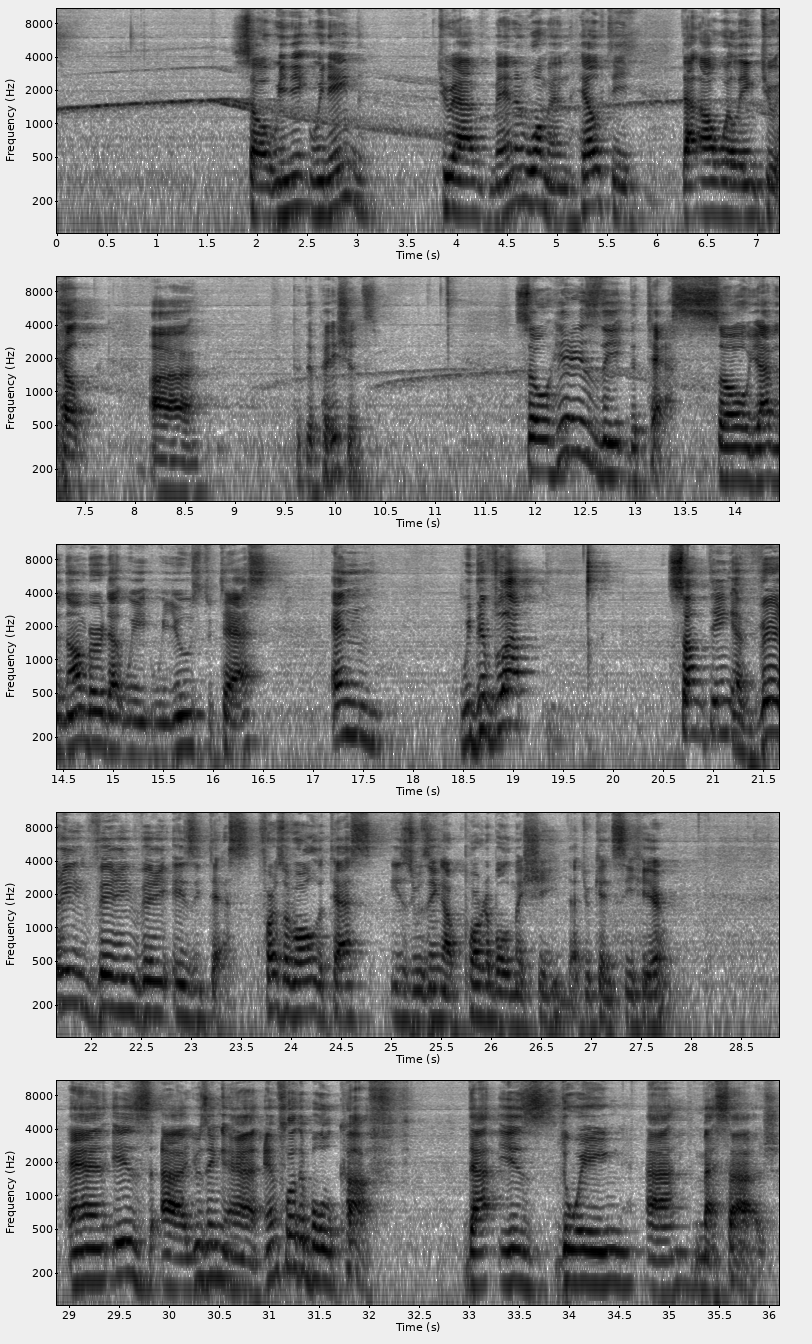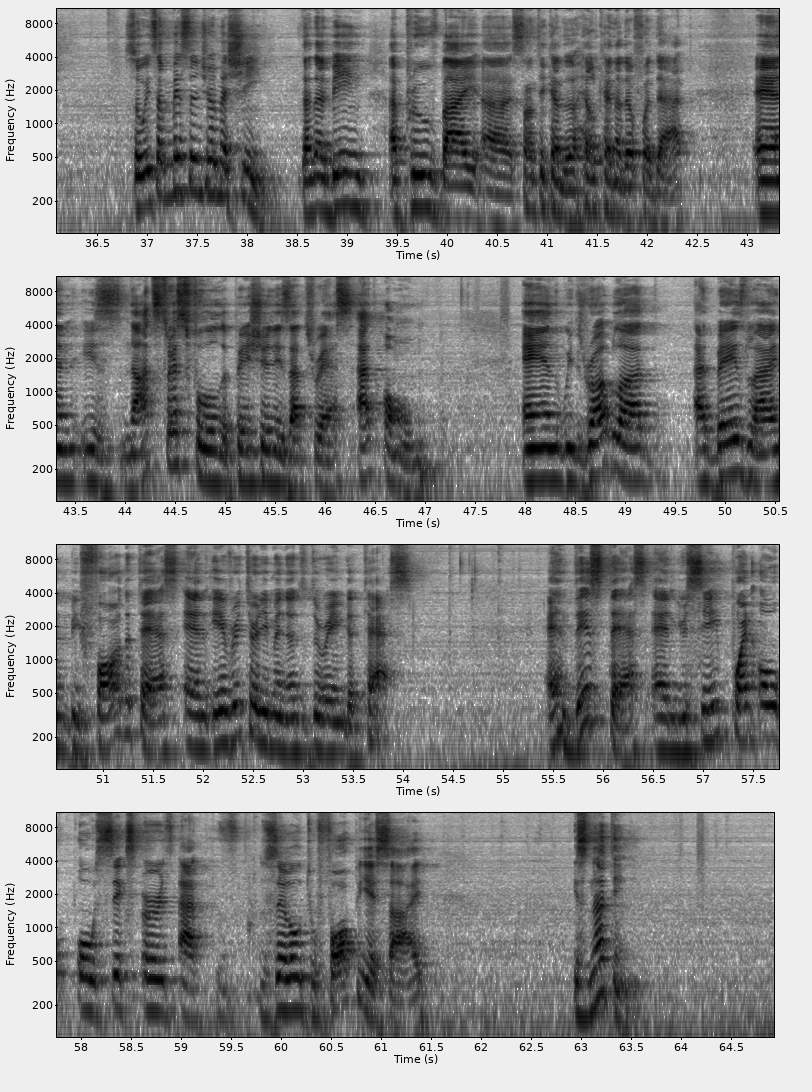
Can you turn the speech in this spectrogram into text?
So we need, we need to have men and women healthy that are willing to help uh, the patients. So here is the, the test. So you have the number that we, we use to test. And we developed something, a very, very, very easy test. First of all, the test is using a portable machine that you can see here. And is uh, using an inflatable cuff that is doing a massage. So it's a messenger machine that have been approved by uh, Santé Canada, Health Canada for that, and is not stressful. The patient is at rest at home, and we draw blood at baseline before the test and every 30 minutes during the test. And this test, and you see 0.006 Hertz at 0 to 4 psi, is nothing.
